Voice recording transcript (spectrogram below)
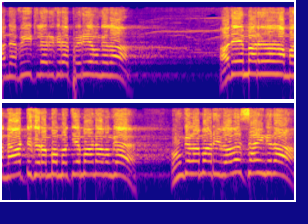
அந்த வீட்டில் இருக்கிற பெரியவங்க தான். அதே மாதிரி தான் நம்ம நாட்டுக்கு ரொம்ப முக்கியமானவங்க. உங்களை மாதிரி விவசாயிங்க தான்.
